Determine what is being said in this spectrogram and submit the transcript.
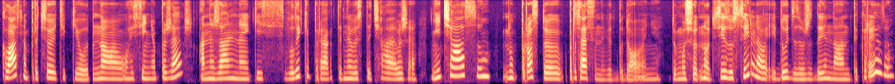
класно працює тільки от на гасіння пожеж, а на жаль, на якісь великі проекти не вистачає вже ні часу, ну просто процеси не відбудовані. Тому що ну всі зусилля йдуть завжди на антикризу.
